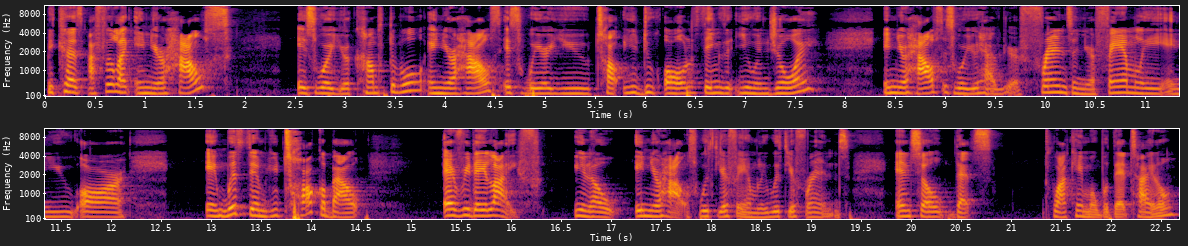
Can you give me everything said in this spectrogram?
Because I feel like in your house is where you're comfortable. In your house is where you talk you do all the things that you enjoy. In your house is where you have your friends and your family and you are and with them you talk about everyday life you know in your house with your family with your friends and so that's why i came up with that title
